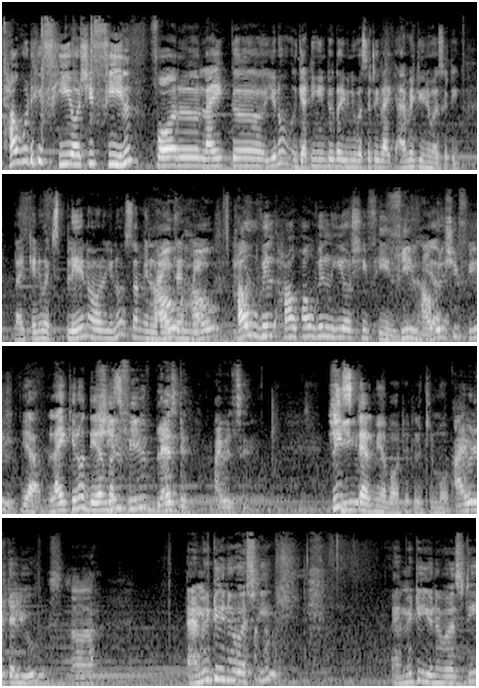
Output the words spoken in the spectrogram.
how would he he or she feel for uh, like uh, you know getting into the university like Amity University? Like, can you explain or you know some enlightenment? how- how what- will how how will he or she feel? Feel how Yeah. will she feel? Yeah, like you know there She'll must. feel blessed. I will say. Please She- tell me about it a little more. I will tell you. Uh, Amity University. Amity University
